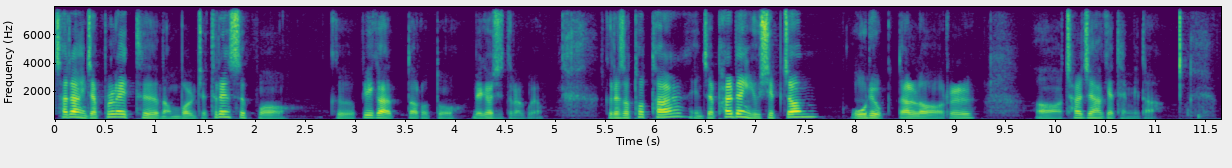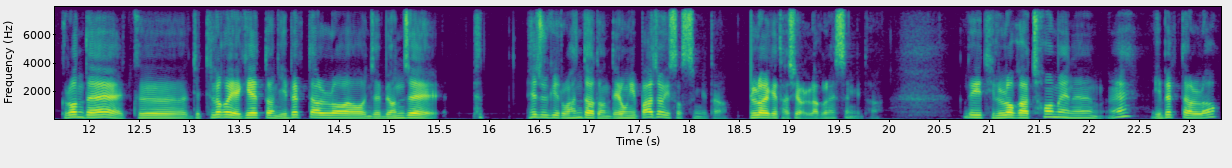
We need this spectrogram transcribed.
차량 이제 플레이트 넘버 이제 트랜스퍼 그 B가 따로 또 매겨지더라고요. 그래서 토탈 이제 860.56달러를 어, 차지하게 됩니다. 그런데 그 딜러가 얘기했던 200달러 이제 면제 해주기로 한다던 내용이 빠져 있었습니다. 딜러에게 다시 연락을 했습니다. 근데 이 딜러가 처음에는 에? 200달러?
